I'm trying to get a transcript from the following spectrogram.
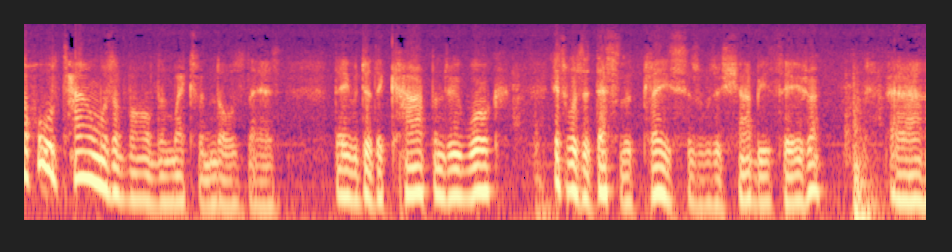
the whole town was involved in Wexford in those days. They would do the carpentry work. It was a desolate place. It was a shabby theatre. Uh,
